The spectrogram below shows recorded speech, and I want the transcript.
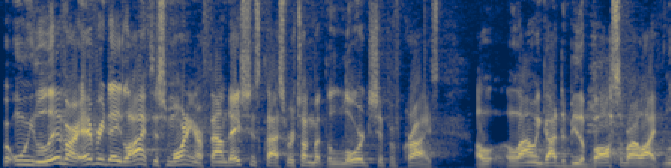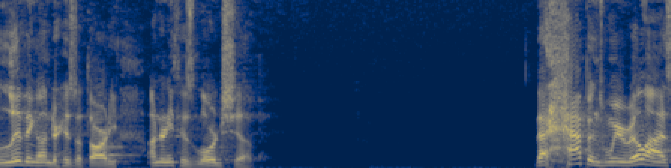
But when we live our everyday life, this morning, our foundations class, we we're talking about the Lordship of Christ, allowing God to be the boss of our life, living under His authority, underneath His Lordship. That happens when we realize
